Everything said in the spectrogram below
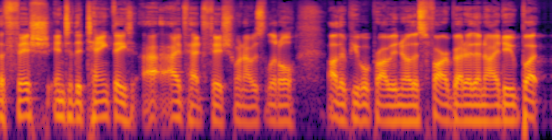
the fish into the tank. They I, I've had fish when I was little. Other people probably know this far better than I do, but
